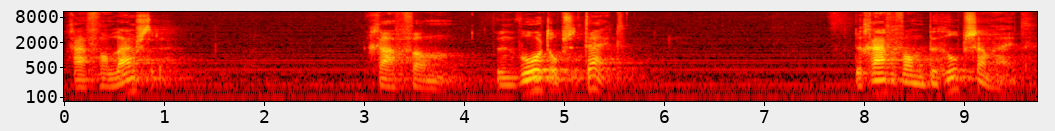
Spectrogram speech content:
Gaven van luisteren. Gaven van een woord op zijn tijd. De gave van behulpzaamheid.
